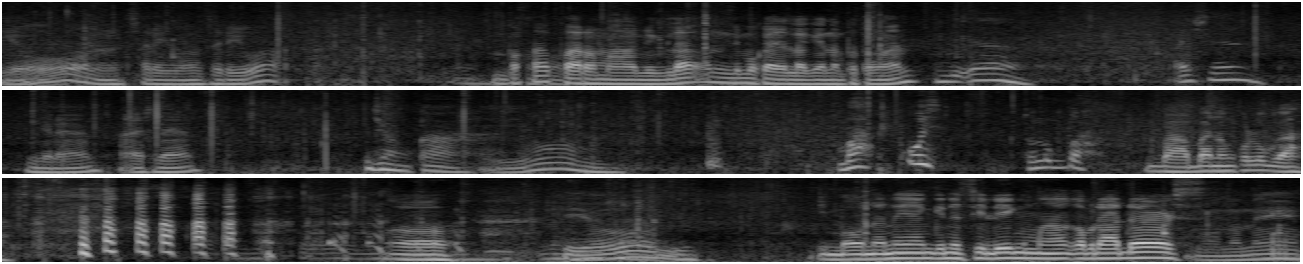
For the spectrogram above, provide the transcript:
Yun, sariwang sariwa. Baka parang mabigla, hindi mo kaya lagyan ng patungan? Hindi ah. Ayos na yan. Hindi na yan, ayos na yan. Diyan ka. Ayun. Ba, uy, tunog ba? Baba ng kulog ah. Oh, yun. Imaw na na yan ginasiling mga ka-brothers. Ano na eh.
